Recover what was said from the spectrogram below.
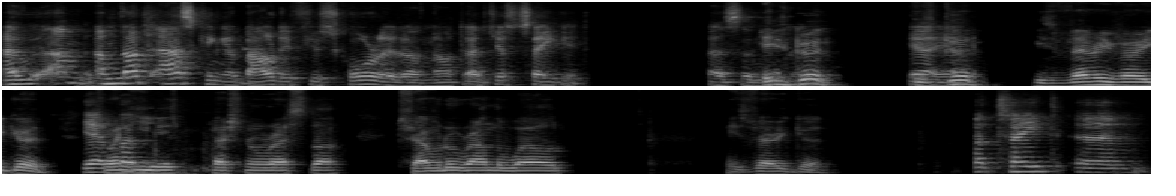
I, I'm I'm not asking about if you score it or not. I just take it as an, He's uh, good. Yeah, He's yeah. good. He's very, very good. Yeah, 20 but years professional wrestler, traveled around the world. He's very good. but Tate, um,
